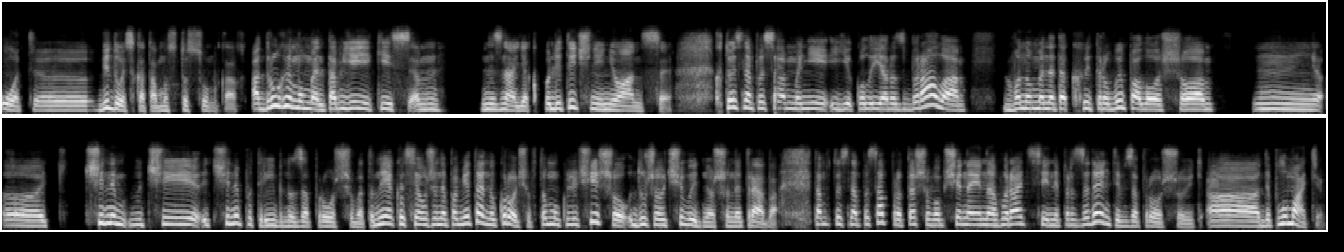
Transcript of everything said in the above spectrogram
от, е, бідоська там у стосунках. А другий момент, там є якісь, Е, не знаю, як політичні нюанси. Хтось написав мені, коли я розбирала, воно мене так хитро випало, що м, е, чи не, чи, чи не потрібно запрошувати? Ну, якось я вже не пам'ятаю. Ну, коротше, в тому ключі, що дуже очевидно, що не треба. Там хтось написав про те, що взагалі на інаугурації не президентів запрошують, а дипломатів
